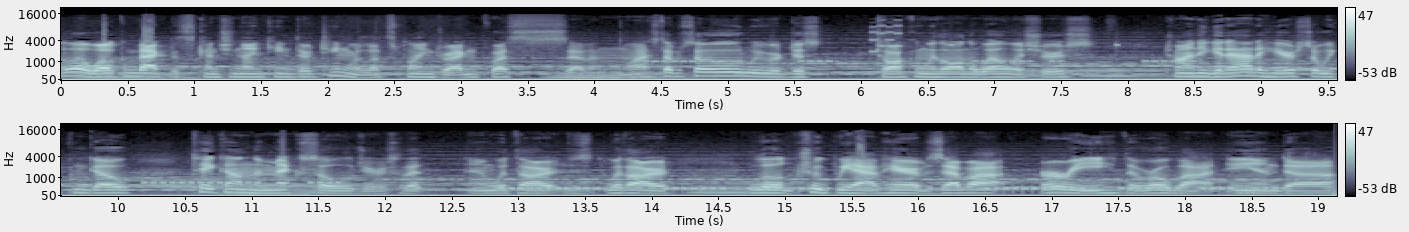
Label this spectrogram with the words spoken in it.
Hello, welcome back. This is Kenshin 1913. We're Let's Playing Dragon Quest VII. Last episode, we were just talking with all the well-wishers, trying to get out of here so we can go take on the mech soldiers that, and with our with our little troop we have here of Zebbot, Uri, the robot, and uh,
